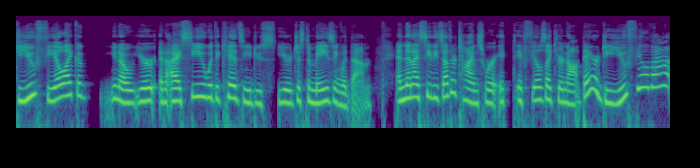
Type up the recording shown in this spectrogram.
do you feel like a you know you're and i see you with the kids and you do you're just amazing with them. And then i see these other times where it it feels like you're not there. Do you feel that?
